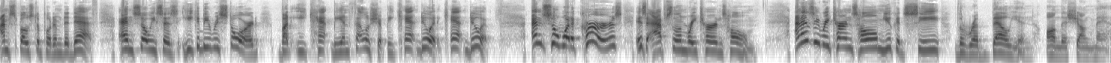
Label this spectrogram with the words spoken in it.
I'm supposed to put him to death. And so he says he can be restored, but he can't be in fellowship. He can't do it. He can't do it. And so what occurs is Absalom returns home. And as he returns home, you could see the rebellion on this young man.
